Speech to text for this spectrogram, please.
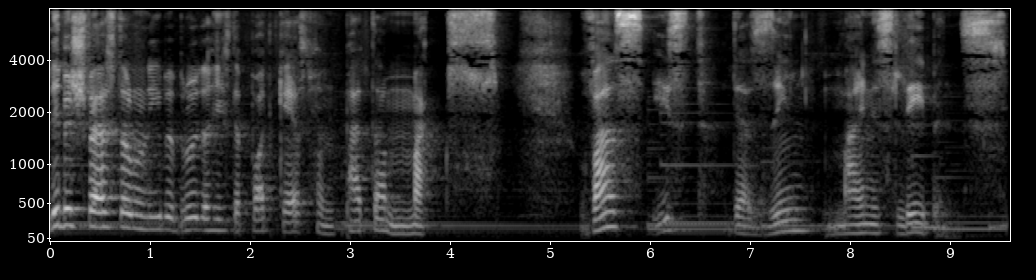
Liebe Schwestern und liebe Brüder, hier ist der Podcast von Pater Max. Was ist der Sinn meines Lebens?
